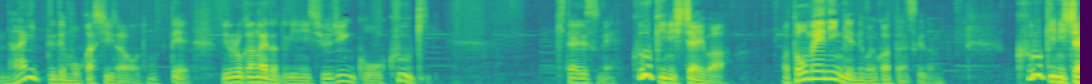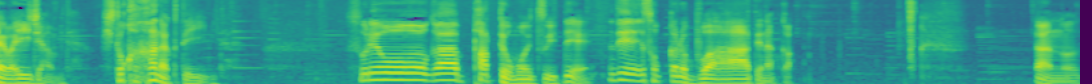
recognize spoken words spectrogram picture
ないってでもおかしいだろうと思っていろいろ考えた時に主人公を空気。期待ですね。空気にしちゃえば、まあ、透明人間でもよかったんですけど、空気にしちゃえばいいじゃんみたいな。人書かなくていいみたいな。それをがパッて思いついてでそっからブワーってなんかあの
